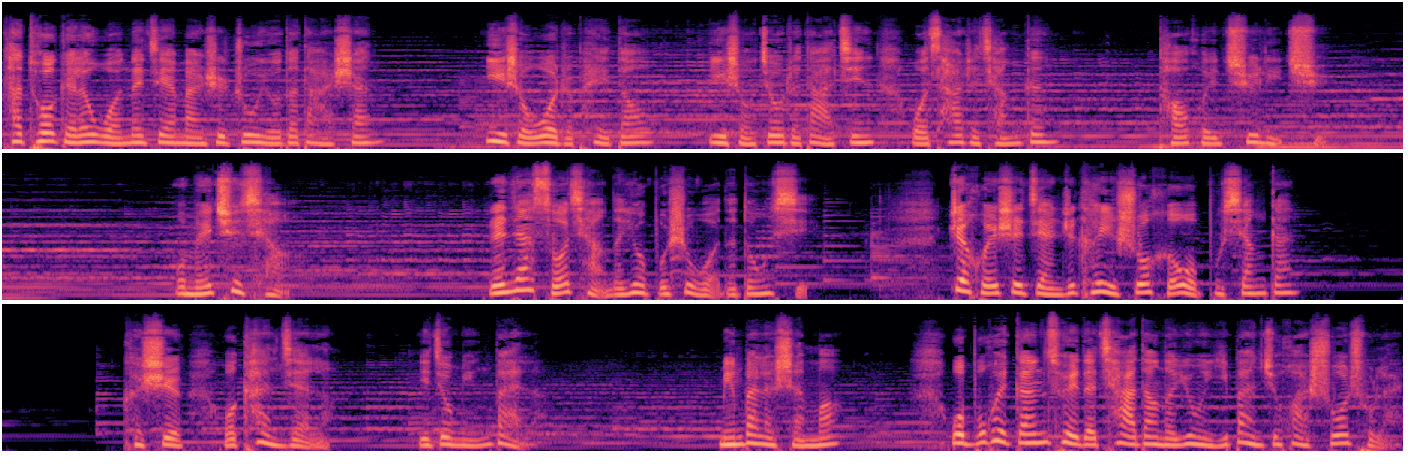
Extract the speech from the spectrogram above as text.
他托给了我那件满是猪油的大衫，一手握着佩刀，一手揪着大巾。我擦着墙根，逃回区里去。我没去抢，人家所抢的又不是我的东西，这回事简直可以说和我不相干。可是我看见了，也就明白了。明白了什么？我不会干脆的、恰当的用一半句话说出来。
